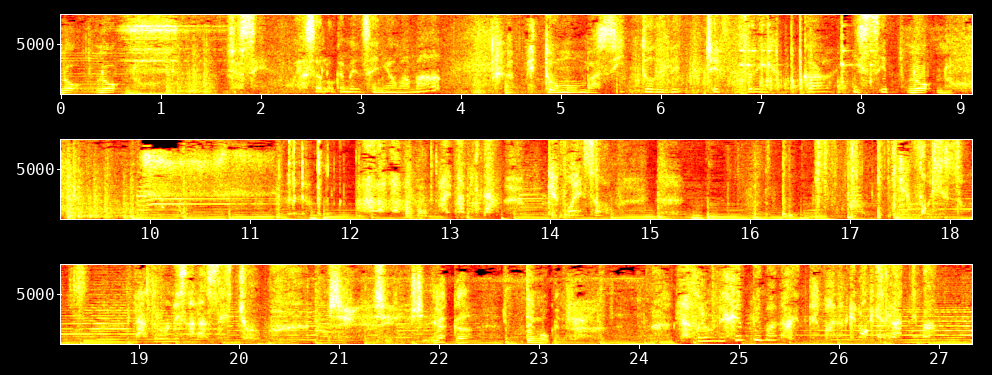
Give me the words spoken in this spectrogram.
No, no, no. Ya sé, voy a hacer lo que me enseñó mamá. Me tomo un vasito de leche fresca y se... No, no. ¡Ay, mamita! ¿Qué fue eso? ¿Qué fue eso? Ladrones al acecho. Sí, sí, llegué acá, tengo que entrar. Ladrones, gente mala, gente mala que no quiere lástima.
